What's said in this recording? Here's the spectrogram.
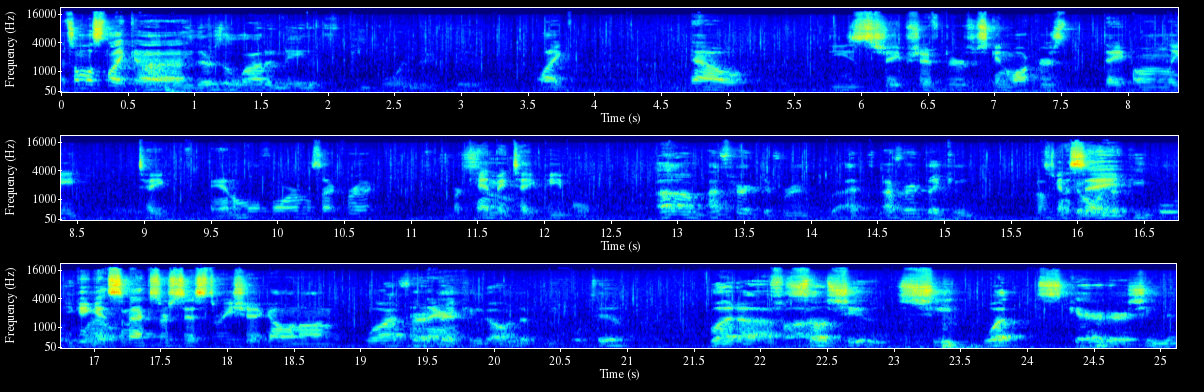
it's almost like Probably uh there's a lot of native people in there too. like now these shapeshifters or skinwalkers they only take animal form. Is that correct? Or can they take people? Um, I've heard different. I've, I've heard they can. I was gonna Go say into people as you can well. get some Exorcist three shit going on. Well, I've heard there. they can go into people too. But uh, so she she what scared her? She knew,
